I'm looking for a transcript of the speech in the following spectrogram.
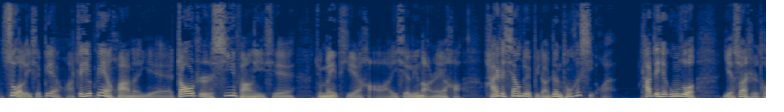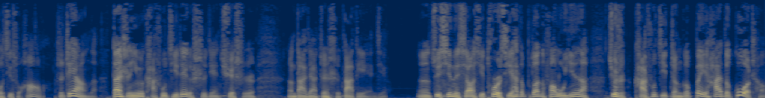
做了一些变化。这些变化呢也招致西方一些就媒体也好啊，一些领导人也好，还是相对比较认同和喜欢他这些工作，也算是投其所好了，是这样的。但是因为卡舒吉这个事件，确实让大家真是大跌眼镜。嗯，最新的消息，土耳其还在不断的放录音啊，就是卡舒吉整个被害的过程，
